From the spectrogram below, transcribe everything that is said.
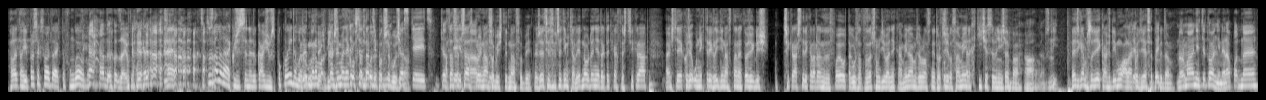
Hele, ta hypersexualita, jak to funguje? No, to je zajímavé. ne, co to znamená, jako, že se nedokážeš uspokojit? Nebo to norma- víc? každý má nějakou standardní pot- potřebu, že jo? Častěji, A ta se třeba strojnásobí, čtyřnásobí. Takže jestli jsi předtím chtěl jednou denně, tak teďka chceš třikrát. A ještě jakože u některých lidí nastane to, že když třikrát, čtyřikrát den ze svojou, tak už za to začnou dívat někam jinam, že vlastně to Protože to samé. Ten chtíč je silnější. Třeba. A, hustý. Neříkám, že to děje každému, ale jako děje se to lidem. Normálně tě to ani nenapadne,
